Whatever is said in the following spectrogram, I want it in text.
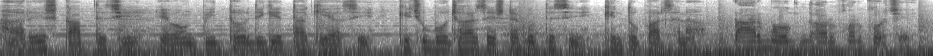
হারিস কাঁপতেছে এবং বৃদ্ধর দিকে তাকিয়ে আছে। কিছু বোঝার চেষ্টা করতেছে, কিন্তু পারছে না। তার মুখ ধরফর করছে।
